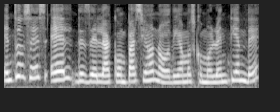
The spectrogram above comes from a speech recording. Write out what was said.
Entonces, él desde la compasión, o digamos como lo entiende,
